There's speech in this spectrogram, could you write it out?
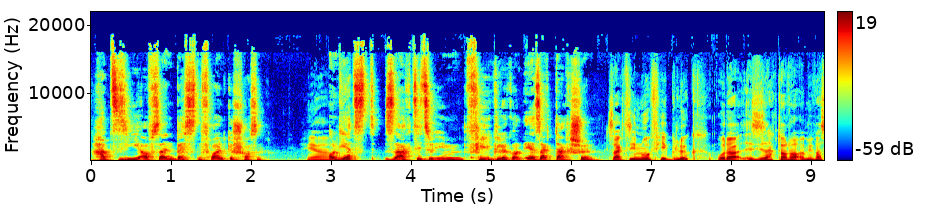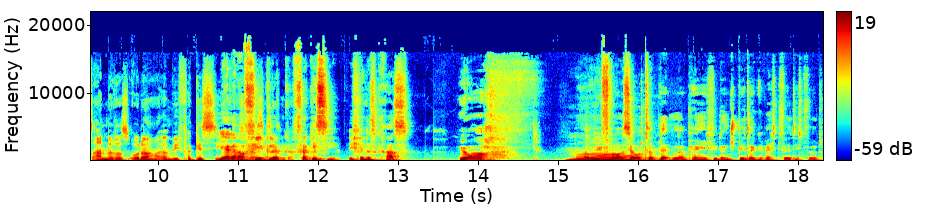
hat sie auf seinen besten Freund geschossen. Ja. Und jetzt sagt sie zu ihm viel Glück und er sagt Dankeschön. Sagt sie nur viel Glück oder sie sagt auch noch irgendwie was anderes, oder? Irgendwie vergisst sie. Ja, genau, viel Glück, sie vergiss sie. Ich finde das krass. Ja. Aber die Frau ist ja auch tablettenabhängig, wie dann später gerechtfertigt wird.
